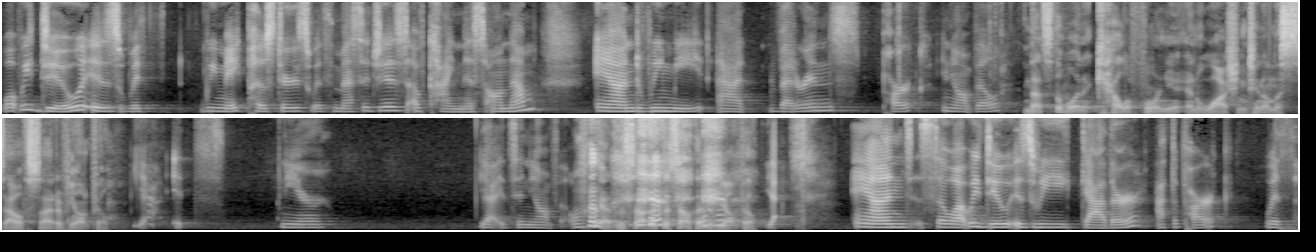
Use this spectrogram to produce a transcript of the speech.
what we do is with we make posters with messages of kindness on them, and we meet at Veterans Park in Yountville. And that's the one at California and Washington on the south side of Yountville. Yeah, it's near. Yeah, it's in Yountville. Yeah, the south, at the south end of Yountville. yeah. And so what we do is we gather at the park with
